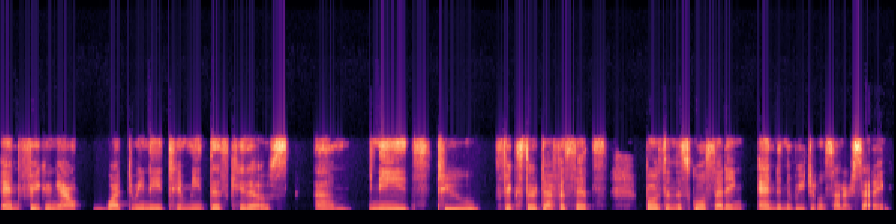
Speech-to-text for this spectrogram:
and figuring out what do we need to meet this kiddos um, needs to fix their deficits both in the school setting and in the regional center setting.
